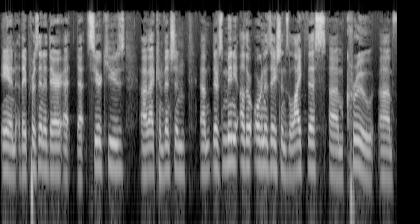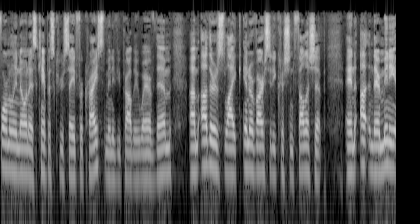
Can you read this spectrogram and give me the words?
and they presented there at, at Syracuse uh, at convention. Um, there's many other organizations like this. Um, Cru, um, formerly known as Campus Crusade for Christ. Many of you probably aware of them. Um, others like InterVarsity Christian Fellowship, and, uh, and there are many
